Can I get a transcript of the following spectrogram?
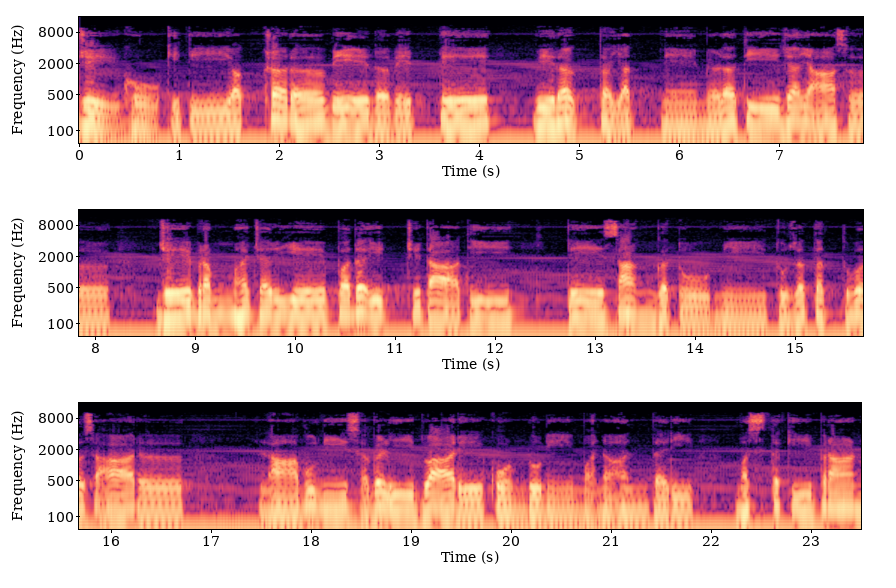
जे घो किती अक्षर वेद वेत्ते विरक्त यत्ने मिळती जयास जे ब्रह्मचर्ये पद इच्छिताती ते सांगतो मी तुझ तत्वसार लावुनी सगळी द्वारे कोंडुनी मन अंतरी मस्तकी प्राण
